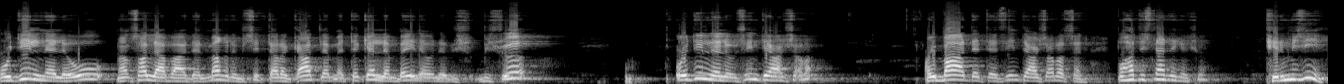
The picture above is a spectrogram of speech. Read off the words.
Udilne lehu men salla ba'del maghrib sitte rekat lemme tekellem beynevne bisû Udilne lehu sinte aşara ibadete sinte aşara sen. Bu hadis nerede geçiyor? Tirmizi.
